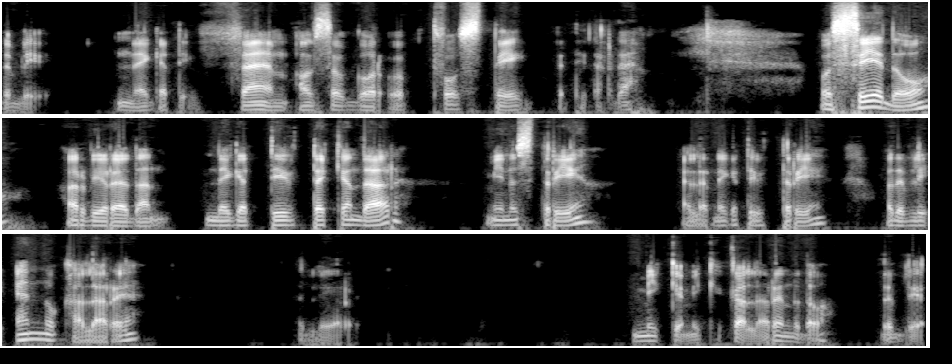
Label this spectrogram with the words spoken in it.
det blir negativ 5, alltså går upp två steg betyder det. Och C då har vi redan negativt tecken där, minus 3 eller negativ 3 och det blir ännu kallare. Det blir mycket, mycket kallare än då. Det blir,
